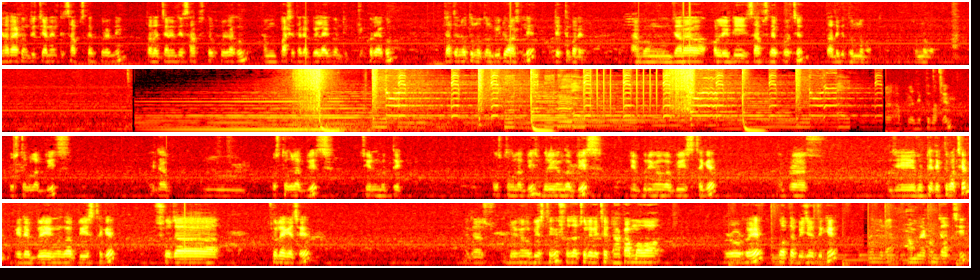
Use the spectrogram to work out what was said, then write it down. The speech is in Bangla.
যারা এখনটি চ্যানেলটি সাবস্ক্রাইব করে করেননি, তারা চ্যানেলটি সাবস্ক্রাইব করে রাখুন এবং পাশে থাকা বেল আইকনটি ক্লিক করে রাখুন, যাতে নতুন নতুন ভিডিও আসলে দেখতে পারেন। এবং যারা অলরেডি সাবস্ক্রাইব করেছেন, তাদেরকে ধন্যবাদ। ধন্যবাদ। আপনারা দেখতে পাচ্ছেন পোস্তগোলা ব্রিজ এটা পোস্তগোলা ব্রিজ, চীন মধ্যে পোস্তগোলা ব্রিজ, বুড়িগঙ্গা ব্রিজ। এই বুড়িগঙ্গা ব্রিজ থেকে আপনারা যে রুটটি দেখতে পাচ্ছেন, এটা বুড়িগঙ্গা ব্রিজ থেকে সোজা চলে গেছে। এটা বুড়িগঙ্গা ব্রিজ থেকে সোজা চলে গেছে ঢাকা মাওয়া রোড হয়ে পদ্মা ব্রিজের দিকে। বন্ধুরা, আমরা এখন যাচ্ছি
